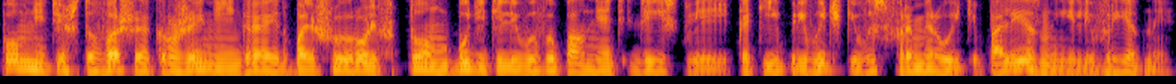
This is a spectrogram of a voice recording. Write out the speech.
Помните, что ваше окружение играет большую роль в том, будете ли вы выполнять действия и какие привычки вы сформируете, полезные или вредные.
